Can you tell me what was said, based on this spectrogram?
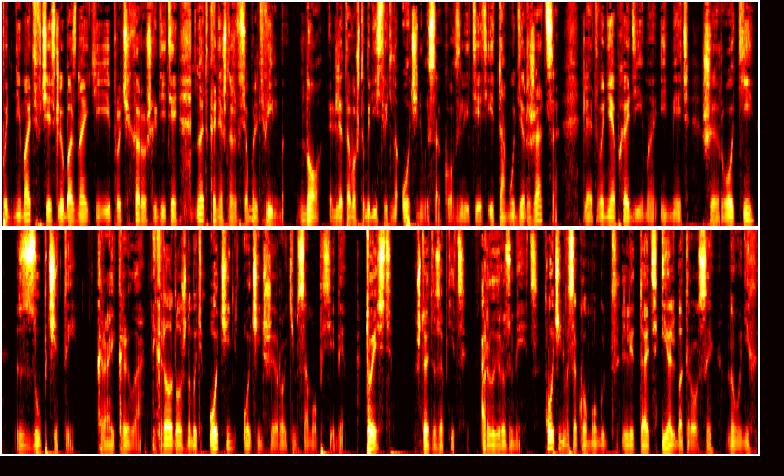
поднимать в честь любознайки и прочих хороших детей. Но это, конечно же, все мультфильмы. Но для того, чтобы действительно очень высоко взлететь и там удержаться, для этого необходимо иметь широкий, зубчатый край крыла. И крыло должно быть очень-очень широким само по себе. То есть, что это за птицы? Орлы, разумеется. Очень высоко могут летать и альбатросы, но у них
